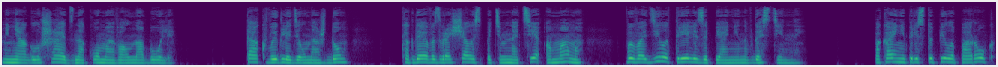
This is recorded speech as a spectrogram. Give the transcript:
Меня оглушает знакомая волна боли. Так выглядел наш дом, когда я возвращалась по темноте, а мама — выводила трели за пианино в гостиной. Пока я не переступила порог,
